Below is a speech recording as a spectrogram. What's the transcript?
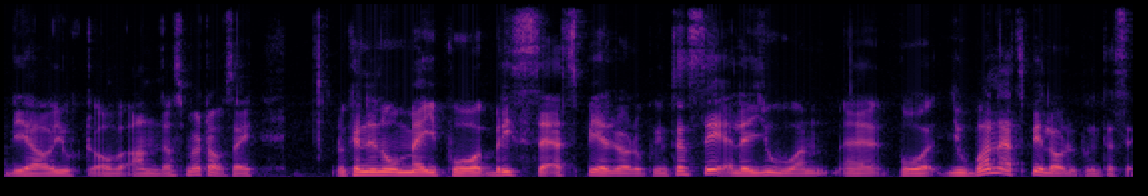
vi har gjort av andra som hört av sig. Då kan ni nå mig på brisse.spelradio.se eller Johan eh, på johan.spelradio.se.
